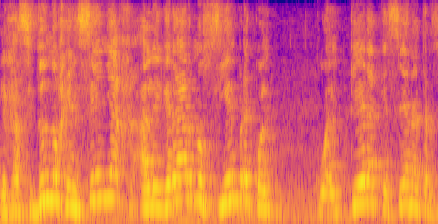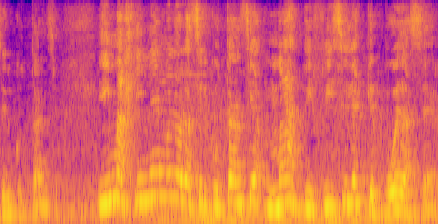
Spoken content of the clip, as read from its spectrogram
El Hasidud nos enseña a alegrarnos siempre cualquiera que sea nuestra circunstancia. Imaginémonos las circunstancias más difíciles que pueda ser.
